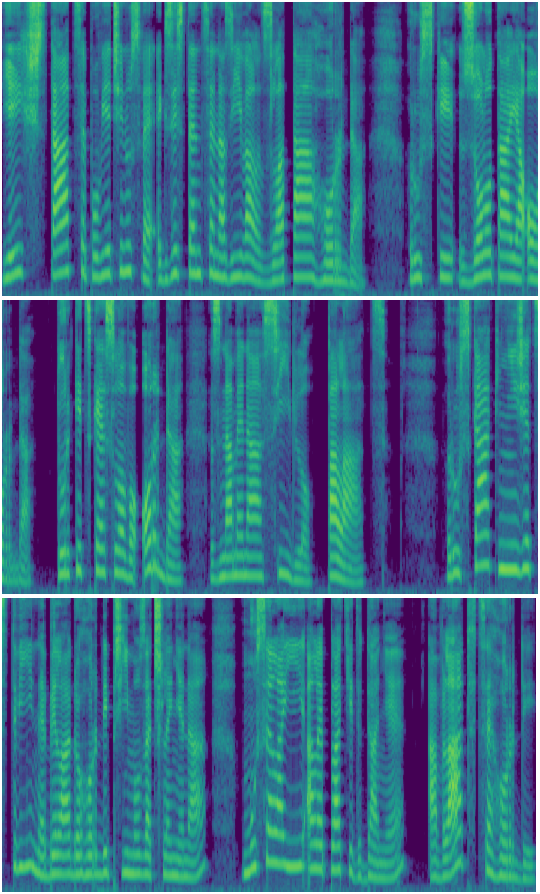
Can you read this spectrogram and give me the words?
jejichž stát se po většinu své existence nazýval Zlatá horda, rusky Zolotája orda. Turkické slovo orda znamená sídlo, palác. Ruská knížectví nebyla do hordy přímo začleněna, musela jí ale platit daně a vládce hordy,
